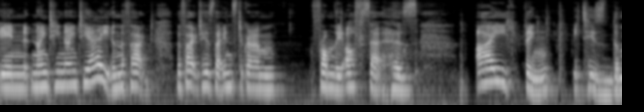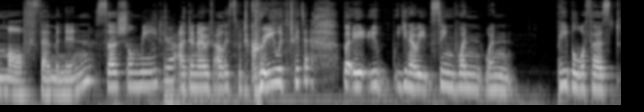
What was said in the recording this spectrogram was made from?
in 1998, and the fact the fact is that Instagram from the offset has I think it is the more feminine social media. I don't know if Alice would agree with Twitter, but it, it you know, it seemed when when people were first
